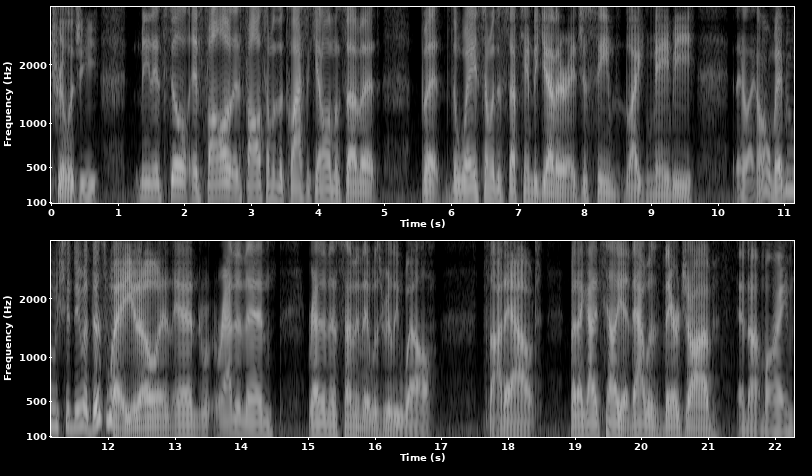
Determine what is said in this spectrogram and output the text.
trilogy. I mean, it still it followed it follows some of the classic elements of it, but the way some of this stuff came together, it just seemed like maybe they're like, oh, maybe we should do it this way, you know, and and rather than rather than something that was really well thought out. But I got to tell you, that was their job and not mine.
